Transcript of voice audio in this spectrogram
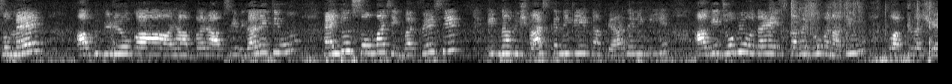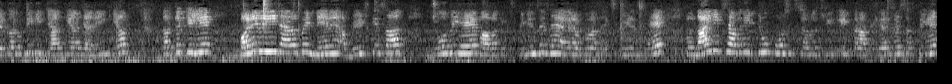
सो मैं अब वीडियो का यहाँ पर आपसे विदा लेती हूँ। थैंक यू सो मच एक बार फिर से इतना विश्वास करने के लिए, इतना प्यार देने के लिए। आगे जो भी होता है, इसका मैं जो बनाती हूँ, वो आपके साथ शेयर करूँगी कि क्या किया, क्या नहीं किया। तब तक के लिए बने रहिए चैनल पे नए नए अपडेट्स के साथ। जो भी है, बाबा के एक्सपीरियंसेस हैं, अगर आपके पास एक्सपीरियंस है तो nine eight seven eight two four six double three eight पर आप शेयर कर सकते हैं।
